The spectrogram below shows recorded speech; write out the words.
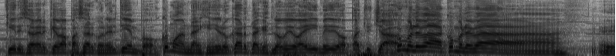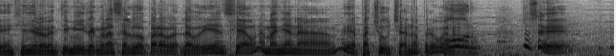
¿Quiere saber qué va a pasar con el tiempo? ¿Cómo anda, ingeniero Carta, que lo veo ahí medio apachuchado? ¿Cómo le va? ¿Cómo le va? Eh, ingeniero Ventimil, un gran saludo para la audiencia. Una mañana media pachucha, ¿no? Pero bueno. ¿Por? No sé.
